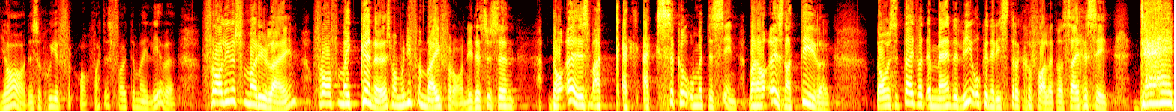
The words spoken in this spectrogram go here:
ja dis 'n goeie vraag. Wat is fout in my lewe? Vra liewers vir Mariolyn vra vir my kinders maar moenie vir my vra nie. Dis soos in daar is maar ek ek, ek sukkel om dit te sien. Maar daar is natuurlik. Daar was 'n tyd wat Amanda Lee ook in hierdie struik geval het, waar sy gesê het, "Dad,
